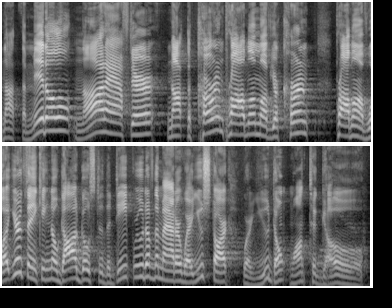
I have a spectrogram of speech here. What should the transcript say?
Not the middle, not after, not the current problem of your current problem of what you're thinking. No, God goes to the deep root of the matter where you start, where you don't want to go.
